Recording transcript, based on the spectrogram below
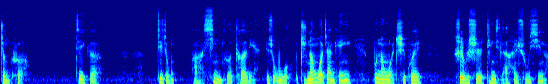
政客这个这种？啊，性格特点就是我只能我占便宜，不能我吃亏，是不是听起来很熟悉呢？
